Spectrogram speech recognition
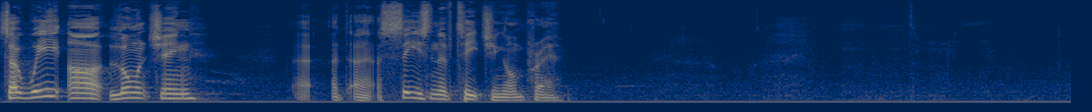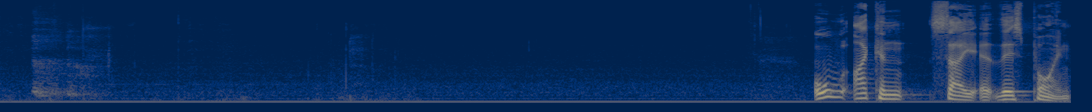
So, we are launching a, a, a season of teaching on prayer. All I can say at this point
